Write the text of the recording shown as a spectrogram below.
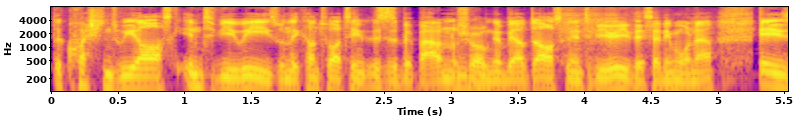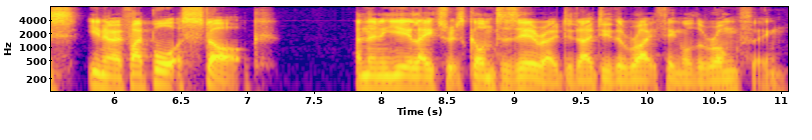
the questions we ask interviewees when they come to our team. This is a bit bad. I'm not mm-hmm. sure I'm mm-hmm. going to be able to ask an interviewee this anymore now. Is you know, if I bought a stock and then a year later it's gone to zero. Did I do the right thing or the wrong thing?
